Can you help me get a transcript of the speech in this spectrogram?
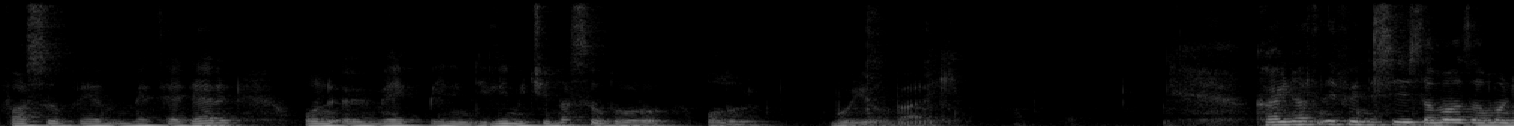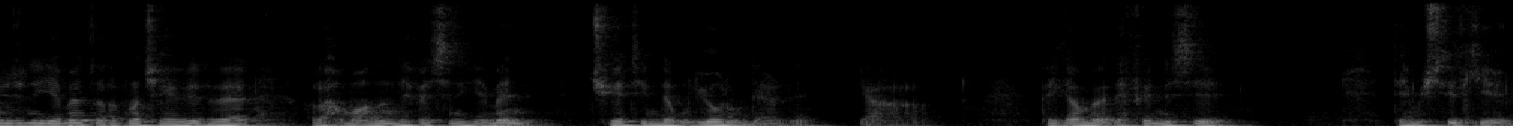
fasıl ve metheder onu övmek benim dilim için nasıl doğru olur buyuruyor mübarek. Kainatın efendisi zaman zaman yüzünü Yemen tarafına çevirdi ve Rahman'ın nefesini Yemen cihetinde buluyorum derdi. Ya Peygamber Efendisi demiştir ki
